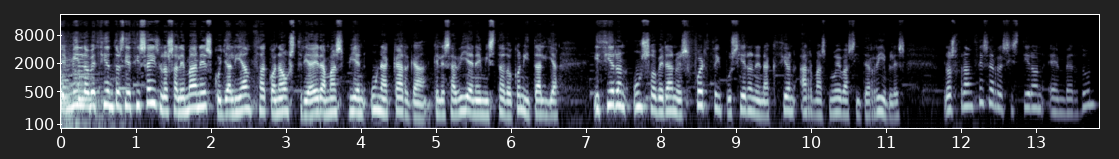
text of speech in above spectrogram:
En 1916 los alemanes, cuya alianza con Austria era más bien una carga que les había enemistado con Italia, hicieron un soberano esfuerzo y pusieron en acción armas nuevas y terribles. Los franceses resistieron en Verdún.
